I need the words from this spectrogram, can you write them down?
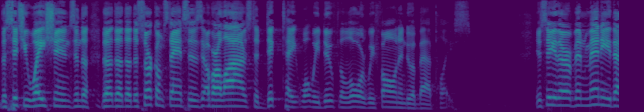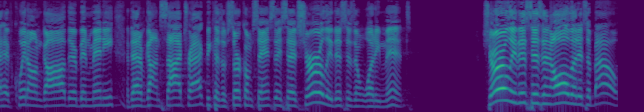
the situations and the, the, the, the, circumstances of our lives to dictate what we do for the Lord, we've fallen into a bad place. You see, there have been many that have quit on God. There have been many that have gotten sidetracked because of circumstance. They said, surely this isn't what he meant. Surely this isn't all that it's about.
